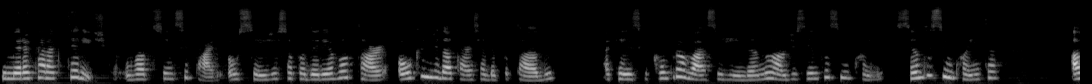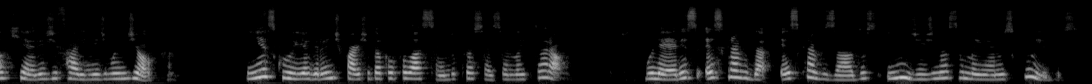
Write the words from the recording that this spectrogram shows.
Primeira característica: o voto censitário, ou seja, só poderia votar ou candidatar-se a deputado aqueles que comprovassem renda anual de 150, 150 alqueires de farinha de mandioca, e excluía grande parte da população do processo eleitoral. Mulheres, escravizados e indígenas também eram excluídos.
